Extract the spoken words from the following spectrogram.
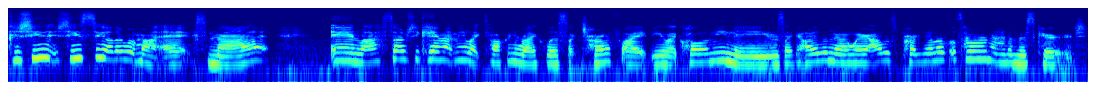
cause she she's together with my ex Matt. And last time she came at me like talking reckless, like trying to fight me, like calling me names, like out of the nowhere. I was pregnant at the time. I had a miscarriage.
